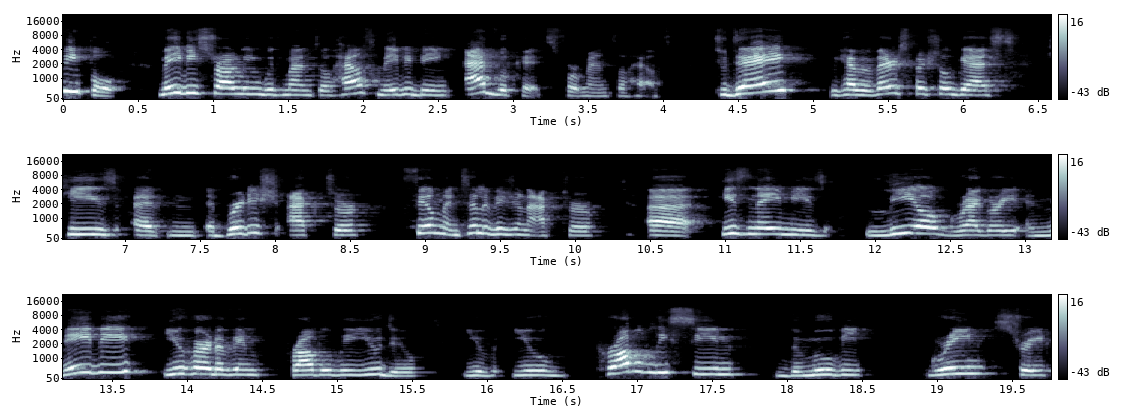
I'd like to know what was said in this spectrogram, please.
people, maybe struggling with mental health, maybe being advocates for mental health. Today we have a very special guest. He's a, a British actor film and television actor. Uh, his name is Leo Gregory, and maybe you heard of him. Probably you do. You've you've probably seen the movie Green Street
